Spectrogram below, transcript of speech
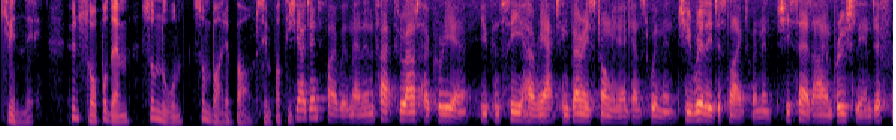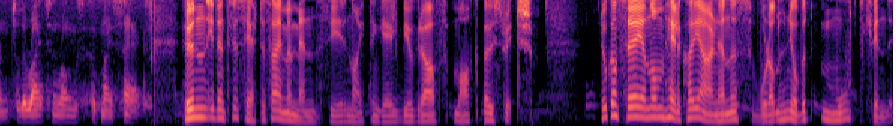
kvinner. Hun så på dem som noen som bare ba om sympati. Fact, career, really said. Hun identifiserte seg med menn, sier Nightingale-biograf Mark Bostridge. Du kan se gjennom hele karrieren hennes hvordan hun jobbet mot kvinner.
